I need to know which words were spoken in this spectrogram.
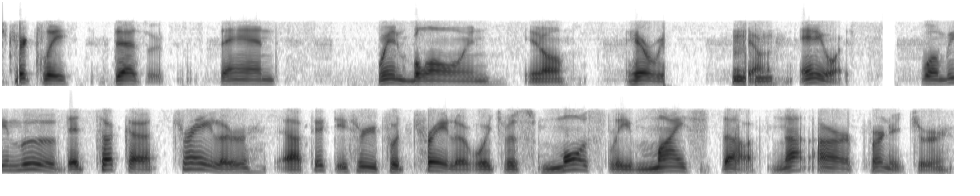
strictly desert, sand, wind blowing. You know, here we. Yeah. Anyways, when we moved, it took a trailer, a 53 foot trailer, which was mostly my stuff, not our furniture.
